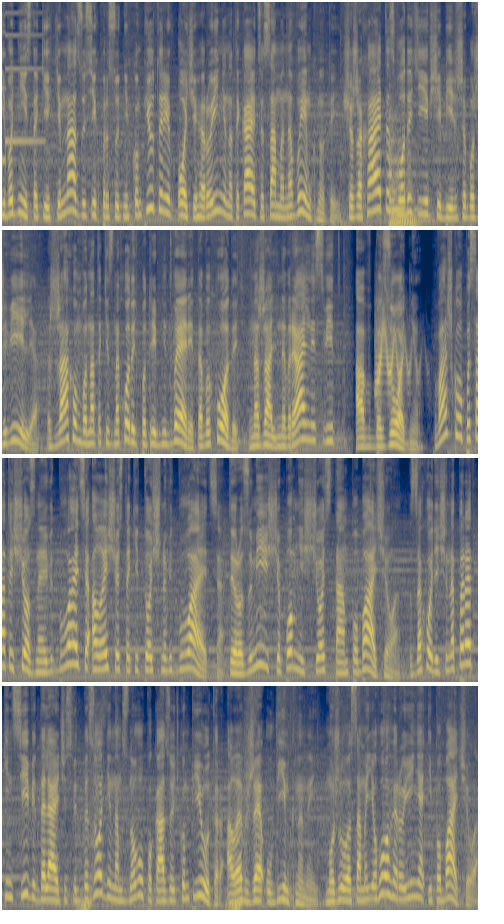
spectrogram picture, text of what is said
І в одній з таких кімнат з усіх присутніх комп'ютерів очі героїні натикаються саме на вимкнутий, що жахає та зводить її в ще більше божевілля. З жахом вона таки знаходить потрібні двері та виходить. На жаль, не в реальний світ, а в безодню. Важко описати, що з нею відбувається, але щось таки точно відбувається. Ти розумієш, що помні щось там побачила. Заходячи наперед, кінці, віддаляючись від безодні, нам знову показують комп'ютер, але вже увімкнений. Можливо, саме його героїня і побачила.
